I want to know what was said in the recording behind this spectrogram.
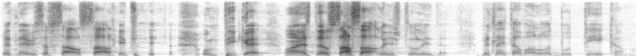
Bet nevis ar sāls sālīt, un tikai, un es tev sasālīšu to līdē bet lai tā valoda būtu tīkama.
